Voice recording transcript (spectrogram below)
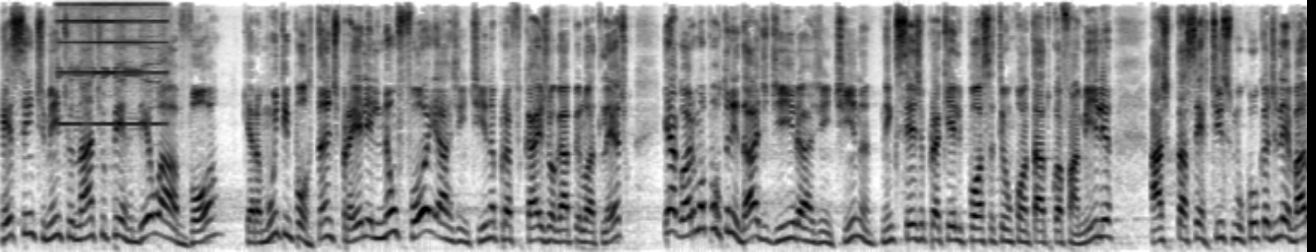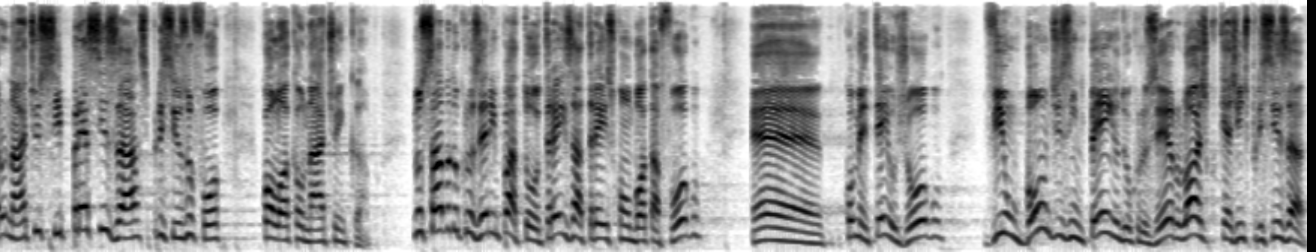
Recentemente o Nátio perdeu a avó que era muito importante para ele. Ele não foi à Argentina para ficar e jogar pelo Atlético. E agora uma oportunidade de ir à Argentina, nem que seja para que ele possa ter um contato com a família. Acho que está certíssimo o Cuca de levar o Nátio e se precisar, se preciso for, coloca o Nátio em campo. No sábado o Cruzeiro empatou 3 a 3 com o Botafogo. É, comentei o jogo, vi um bom desempenho do Cruzeiro. Lógico que a gente precisa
